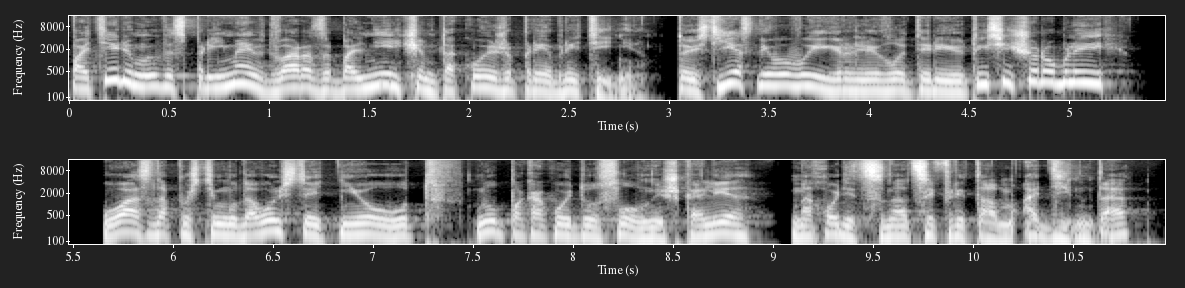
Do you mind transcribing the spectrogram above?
потерю мы воспринимаем в два раза больнее, чем такое же приобретение. То есть, если вы выиграли в лотерею тысячу рублей, у вас, допустим, удовольствие от нее вот, ну, по какой-то условной шкале находится на цифре там один, да?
